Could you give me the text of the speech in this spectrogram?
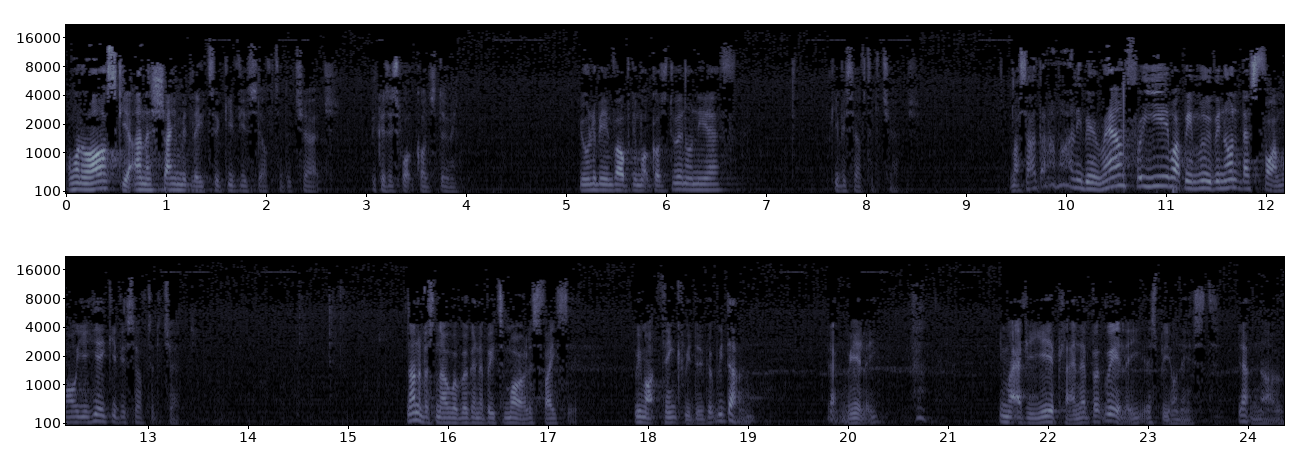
I want to ask you unashamedly to give yourself to the church because it's what God's doing. You want to be involved in what God's doing on the earth? Give yourself to the church. You might say, I, I might only be around for a year, might be moving on. That's fine. While you're here, give yourself to the church. None of us know where we're going to be tomorrow, let's face it. We might think we do, but we don't. We don't really. You might have your year planner, but really, let's be honest, you don't know.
